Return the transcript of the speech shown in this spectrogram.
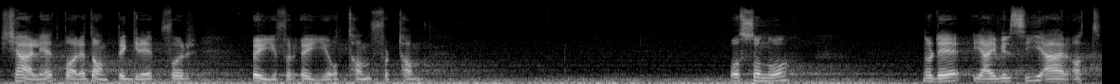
Kjærlighet bare et annet begrep for øye for øye og tann for tann. Også nå, når det jeg vil si, er at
